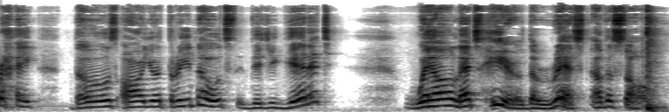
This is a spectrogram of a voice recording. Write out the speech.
Right, those are your three notes. Did you get it? Well, let's hear the rest of the song.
